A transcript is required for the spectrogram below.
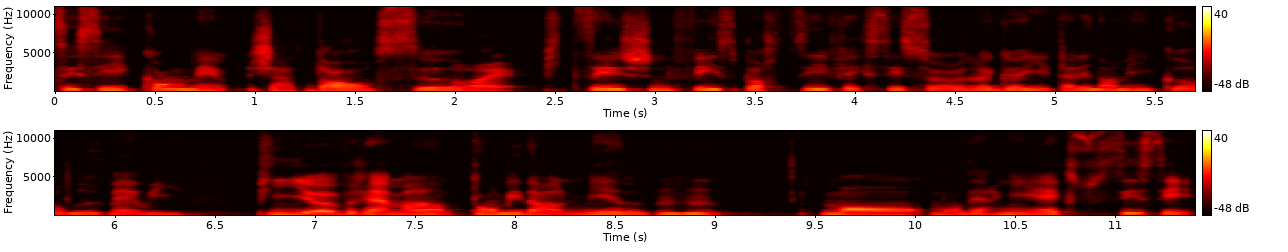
sais, c'est con, mais j'adore ça. Ouais. Puis, tu sais, je suis une fille sportive, fait que c'est sûr, le gars, il est allé dans mes cordes, là. Ben oui. Puis, il a vraiment tombé dans le mille. Mhm. Mon, mon dernier ex aussi, c'est...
